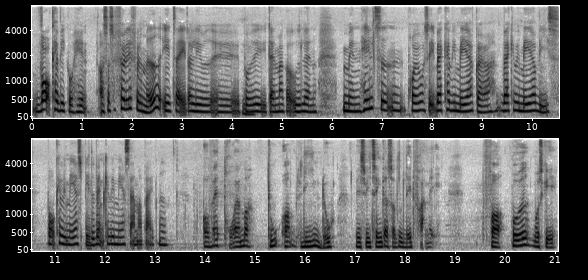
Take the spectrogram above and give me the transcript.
hvor kan vi gå hen? Og så selvfølgelig følge med i teaterlivet, øh, både mm. i Danmark og udlandet men hele tiden prøve at se, hvad kan vi mere gøre? Hvad kan vi mere vise? Hvor kan vi mere spille? Hvem kan vi mere samarbejde med? Og hvad drømmer du om lige nu hvis vi tænker sådan lidt fremad. For både måske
